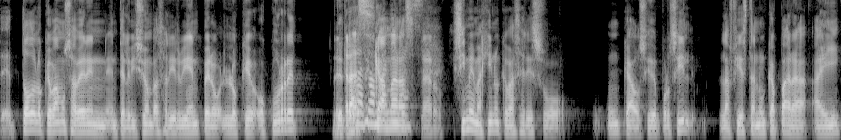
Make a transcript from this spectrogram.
Eh, Todo lo que vamos a ver en, en televisión va a salir bien, pero lo que ocurre detrás Detrás. de Las cámaras, Claro. sí me imagino que va a ser eso un caos. Y de por sí, la fiesta nunca para ahí.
